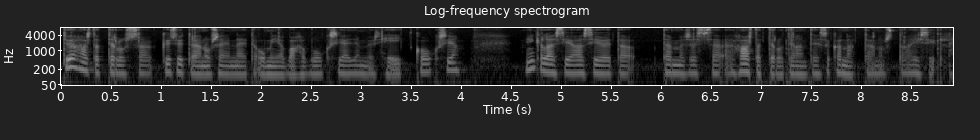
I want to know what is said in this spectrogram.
Työhaastattelussa kysytään usein näitä omia vahvuuksia ja myös heikkouksia. Minkälaisia asioita tämmöisessä haastattelutilanteessa kannattaa nostaa esille?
